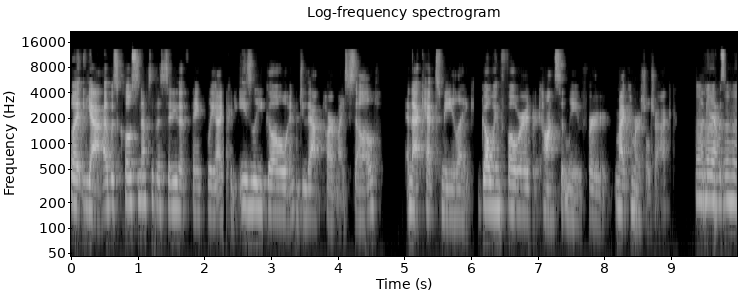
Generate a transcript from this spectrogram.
but yeah i was close enough to the city that thankfully i could easily go and do that part myself and that kept me like going forward constantly for my commercial track mm-hmm, i mean that was mm-hmm.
